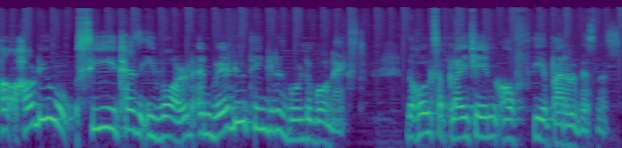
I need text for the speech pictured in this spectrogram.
How, how do you see it has evolved, and where do you think it is going to go next? The whole supply chain of the apparel business.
